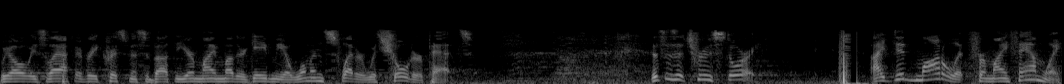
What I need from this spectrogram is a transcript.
We always laugh every Christmas about the year my mother gave me a woman's sweater with shoulder pads. This is a true story. I did model it for my family.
